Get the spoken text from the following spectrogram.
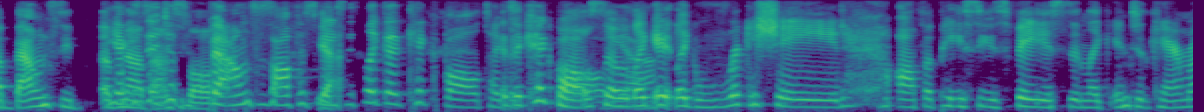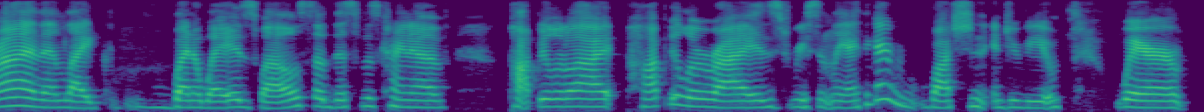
a bouncy yeah, not it just ball. bounces off his face. Yeah. It's like a kickball type. It's a kickball, ball, so like it like ricocheted off of Pacey's face and like into the camera, and then like went away as well. So this was kind of popularized popularized recently. I think I watched an interview where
